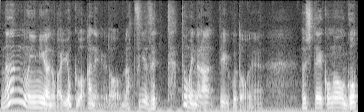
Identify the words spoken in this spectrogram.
何の意味があるのかよく分かんないんだけど祭りは絶対あった方がいいんだなっていうことをねそしてこのごっ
